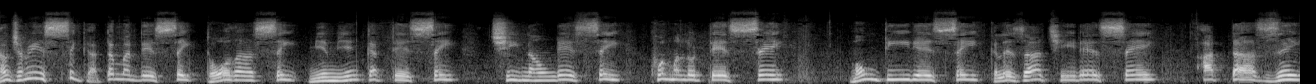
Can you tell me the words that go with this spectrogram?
နောက်ကျွန်တော်ရဲ့စိတ်ကတတ်မှတ်တဲ့စိတ်ဒေါသစိတ်မြင်မြင်ကတ်တဲ့စိတ်ချီနှောင်တဲ့စိတ်ခွင့်မလွတ်တဲ့စိတ်မုန်တီးတဲ့စိတ်ကလစားချီတဲ့စိတ်အတ္တစိတ်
